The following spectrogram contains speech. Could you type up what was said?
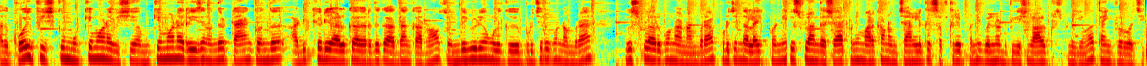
அது கோய் ஃபிஷ்க்கு முக்கியமான விஷயம். முக்கியமான ரீசன் வந்து டேங்க் வந்து அடிக்கடி அழுக்காகிறதுக்கு அதுதான் காரணம். ஸோ இந்த வீடியோ உங்களுக்கு பிடிச்சிருக்குன்னு நம்புகிறேன் யூஸ்ஃபுல்லாக இருக்கும்னு நான் நம்புகிறேன் பிடிச்சிருந்தா லைக் பண்ணி யூஸ்ஃபுல்லாக இருந்தால் ஷேர் பண்ணி மறக்காம நம்ம சேனலுக்கு சப்ஸ்கிரைப் பண்ணி பெல் நோட்டிஃபிகேஷன் ஆல் ப்ரெஸ் பண்ணிக்கோங்க. தேங்க்யூ ஃபார் வாட்சிங்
